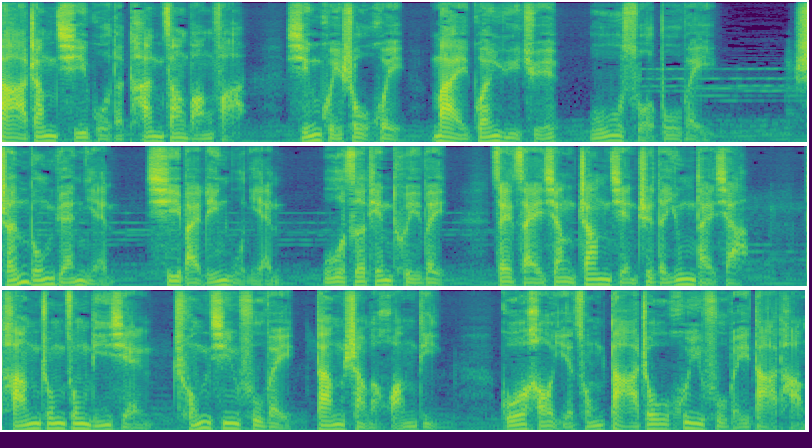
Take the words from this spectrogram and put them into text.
大张旗鼓的贪赃枉法、行贿受贿、卖官鬻爵，无所不为。神龙元年（七百零五年），武则天退位，在宰相张柬之的拥戴下，唐中宗李显重新复位，当上了皇帝，国号也从大周恢复为大唐。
